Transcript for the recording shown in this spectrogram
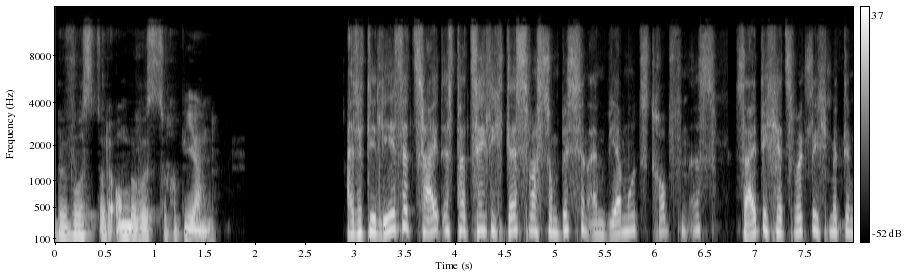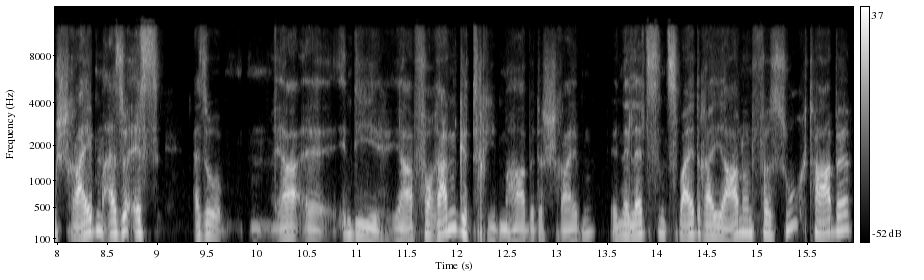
bewusst oder unbewusst zu kopieren? Also die Lesezeit ist tatsächlich das, was so ein bisschen ein Wermutstropfen ist. Seit ich jetzt wirklich mit dem Schreiben, also es, also ja, äh, in die, ja, vorangetrieben habe, das Schreiben in den letzten zwei, drei Jahren und versucht habe,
